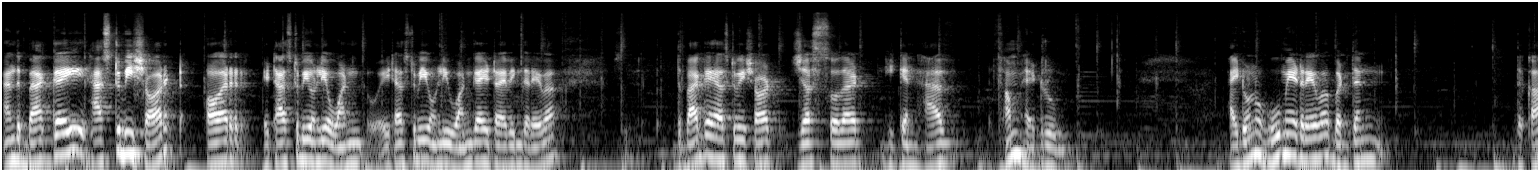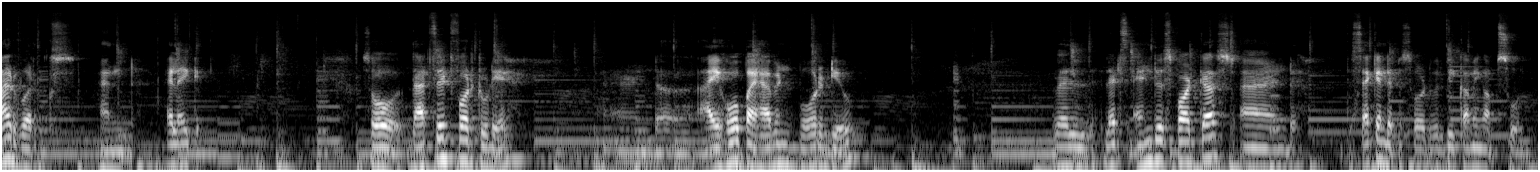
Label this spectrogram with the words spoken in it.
and the back guy has to be short or it has to be only one it has to be only one guy driving the reva. The back guy has to be short just so that he can have some headroom. I don't know who made reva but then the car works and I like it. So that's it for today, and uh, I hope I haven't bored you. Well, let's end this podcast, and the second episode will be coming up soon.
